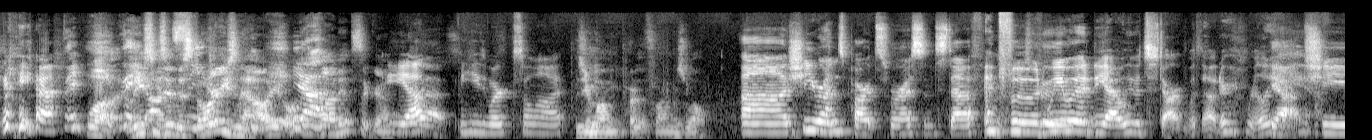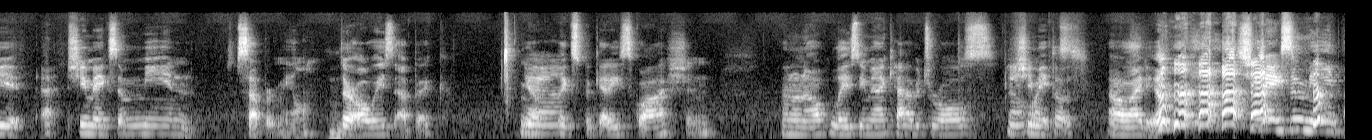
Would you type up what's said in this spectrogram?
yeah. Well, at least he's in the see- stories now. He- Oh, Yeah. he's on Instagram. Yep. He works a lot. Is your mom part of the farm as well? Uh, she runs parts for us and stuff. And food, we would yeah, we would starve without her, really. Yeah, she uh, she makes a mean supper meal. Mm. They're always epic. Yeah, Yeah. like spaghetti squash and I don't know, lazy man cabbage rolls. I don't she like makes. those. Oh, I do. she makes a mean.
